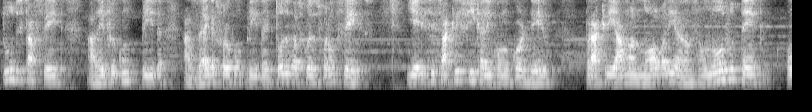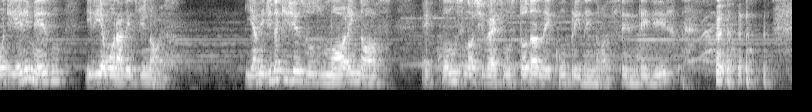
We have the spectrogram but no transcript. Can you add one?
tudo está feito a lei foi cumprida, as regras foram cumpridas e todas as coisas foram feitas. E ele se sacrifica ali como cordeiro para criar uma nova aliança, um novo tempo, onde ele mesmo iria morar dentro de nós. E à medida que Jesus mora em nós, é como se nós tivéssemos toda a lei cumprida em nós. Vocês entendem isso?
